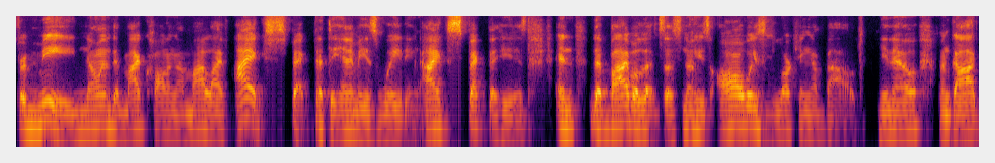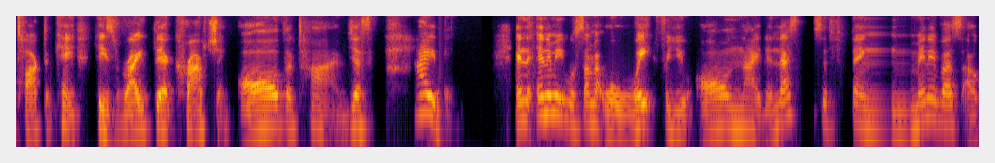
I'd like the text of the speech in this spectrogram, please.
for me, knowing that my calling on my life, I expect that the enemy is waiting. I expect that he is. And the Bible lets us know he's always lurking about. You know, when God talked to Cain, he's right there crouching all the time, just hiding. And the enemy will somehow will wait for you all night. And that's the thing. Many of us are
